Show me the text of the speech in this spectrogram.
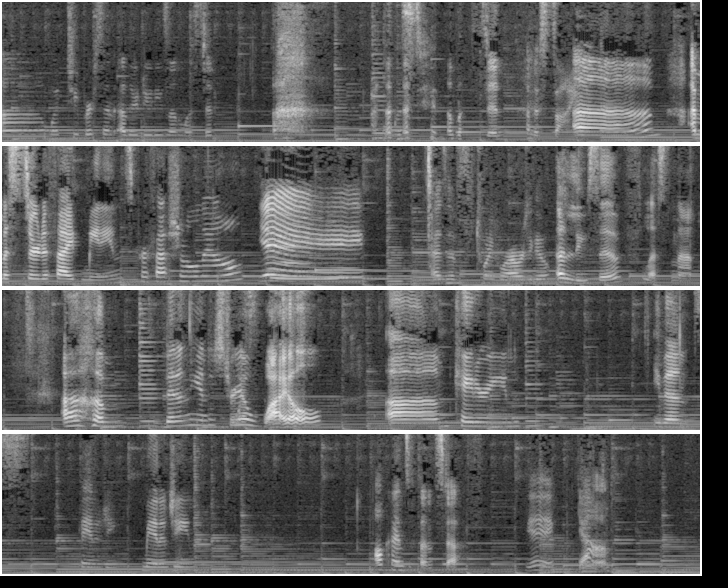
Uh, with two percent other duties unlisted. Unlisted. unlisted. Unassigned. Um, I'm a certified meetings professional now. Yay! As of 24 hours ago. Elusive, less than that. Um, been in the industry a while. Um, catering, events, Managing. managing, all kinds of fun stuff. Yay. Yeah,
